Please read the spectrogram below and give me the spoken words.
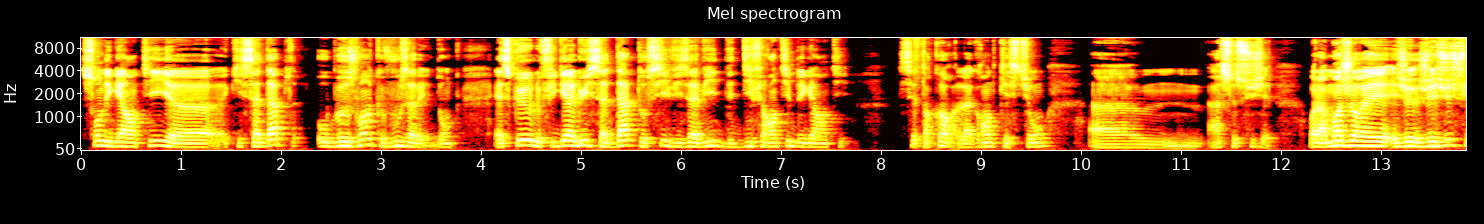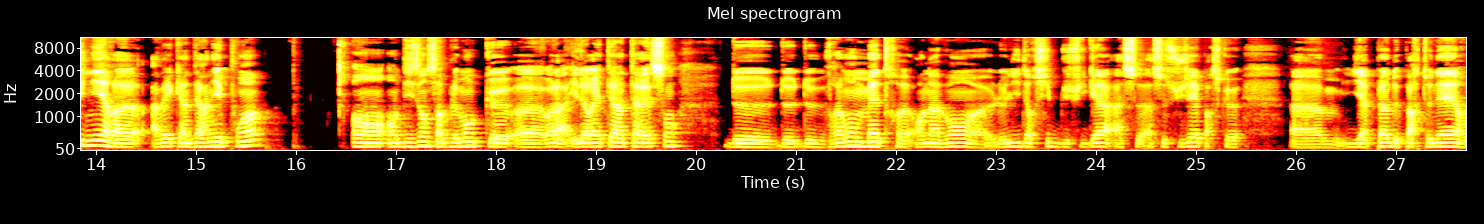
sont des garanties qui s'adaptent aux besoins que vous avez. Donc, est-ce que le FIGA, lui, s'adapte aussi vis-à-vis des différents types de garanties? C'est encore la grande question à ce sujet. Voilà, moi j'aurais, je, vais juste finir euh, avec un dernier point en, disant simplement que euh, voilà, il aurait été intéressant de, vraiment mettre en avant le leadership du FIGA à ce, sujet parce que il y a plein de partenaires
